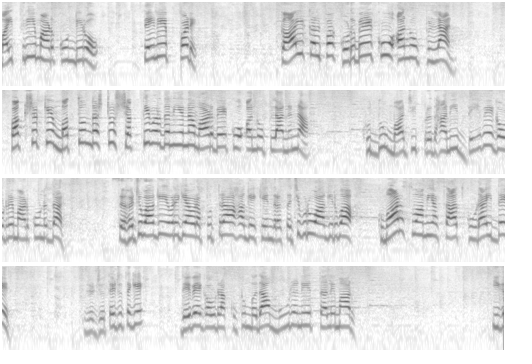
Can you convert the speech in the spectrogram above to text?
ಮೈತ್ರಿ ಮಾಡಿಕೊಂಡಿರೋ ತೆನೆ ಪಡೆ ಕಾಯಕಲ್ಪ ಕೊಡಬೇಕು ಅನ್ನೋ ಪ್ಲಾನ್, ಪಕ್ಷಕ್ಕೆ ಮತ್ತೊಂದಷ್ಟು ಶಕ್ತಿವರ್ಧನೆಯನ್ನ ಮಾಡಬೇಕು ಅನ್ನೋ ಪ್ಲಾನ್ ಅನ್ನ ಖುದ್ದು ಮಾಜಿ ಪ್ರಧಾನಿ ದೇವೇಗೌಡರೇ ಮಾಡಿಕೊಂಡಿದ್ದಾರೆ. ಸಹಜವಾಗಿ ಇವರಿಗೆ ಅವರ ಪುತ್ರ ಹಾಗೆ ಕೇಂದ್ರ ಸಚಿವರು ಆಗಿರುವ ಕುಮಾರಸ್ವಾಮಿಯ ಸಾಥ್ ಕೂಡ ಇದ್ದೇ ಇದೆ. ಇದರ ಜೊತೆ ಜೊತೆಗೆ ದೇವೇಗೌಡರ ಕುಟುಂಬದ ಮೂರನೇ ತಲೆಮಾರು ಈಗ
